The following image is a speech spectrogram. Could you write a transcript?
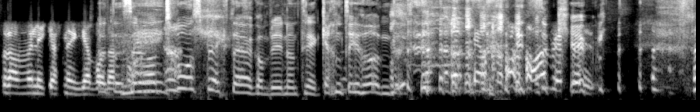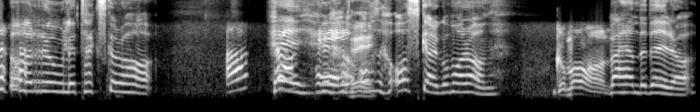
så de var lika snygga båda Vänta, så två. du har två spräckta ögonbryn och en trekantig hund. Ja, precis. Vad roligt, tack ska du ha. Ja, Hej, hej. Hej. Os- Oskar, god morgon. God morgon. Vad hände dig då?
